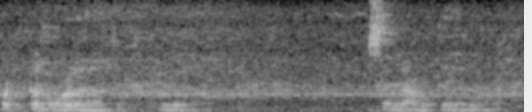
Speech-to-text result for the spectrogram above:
पटकन वळला जातो. हे बघा. असा लाडू तयार झाला.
